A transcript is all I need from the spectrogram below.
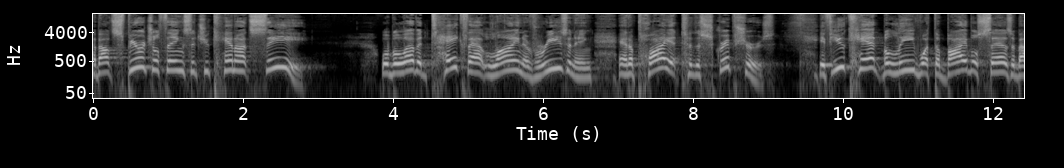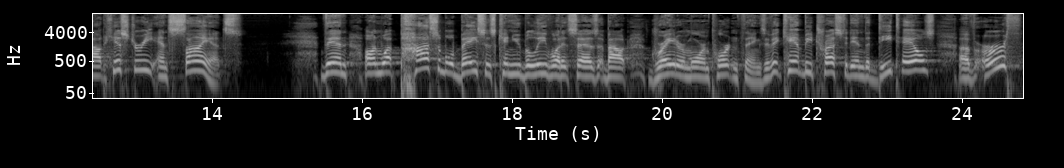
about spiritual things that you cannot see? Well, beloved, take that line of reasoning and apply it to the scriptures. If you can't believe what the Bible says about history and science, then on what possible basis can you believe what it says about greater, more important things? If it can't be trusted in the details of earth,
